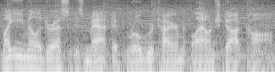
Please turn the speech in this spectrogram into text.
my email address is matt at rogueretirementlounge.com.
